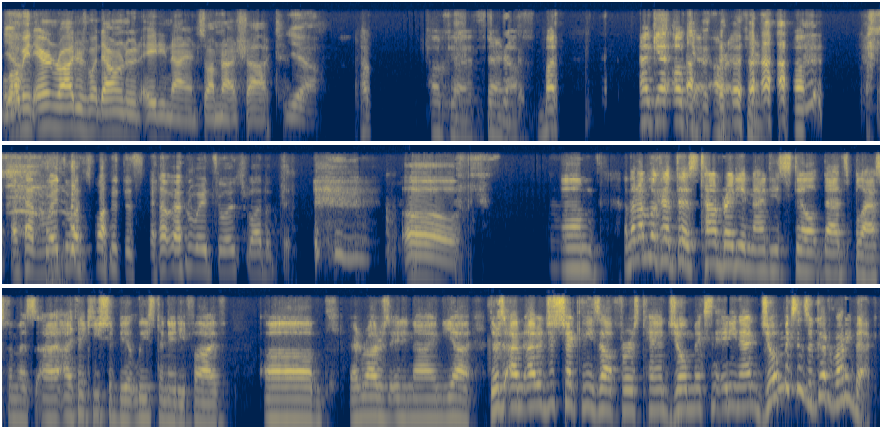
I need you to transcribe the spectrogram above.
Well, I mean, Aaron Rodgers went down to an 89, so I'm not shocked. Yeah. Okay, fair enough. But I get okay. All right, fair enough. Uh, I'm having way too much fun with this. I'm having way too much fun with it. Oh, Um, and then I'm looking at this. Tom Brady at 90 still. That's blasphemous. I, I think he should be at least an 85. Um, Aaron Rodgers 89. Yeah, there's. I'm, I'm just checking these out firsthand. Joe Mixon 89. Joe Mixon's a good running back.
